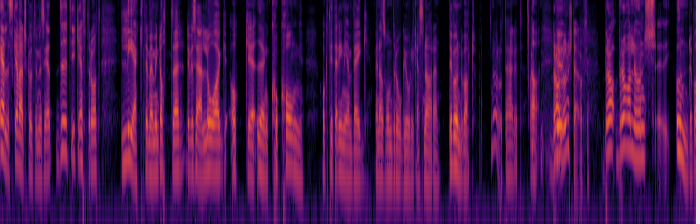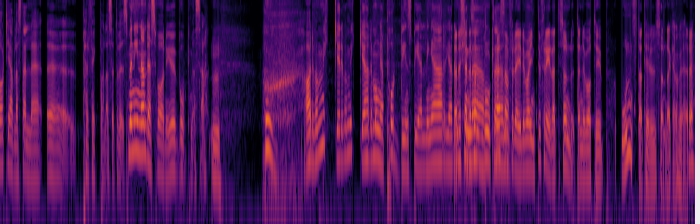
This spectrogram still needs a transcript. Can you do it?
Älskar Världskulturmuseet. Dit gick jag efteråt, lekte med min dotter, det vill säga låg och eh, i en kokong och tittade in i en vägg medan hon drog i olika snören. Det var underbart. Ja, det låter härligt. Ja. Bra Hur- lunch där också. Bra, bra lunch, eh, underbart jävla ställe, eh, perfekt på alla sätt och vis. Men innan dess var det ju bokmässa. Mm. Ja det var mycket, det var mycket, jag hade många poddinspelningar, jag hade Ja, det kändes som möten. bokmässan för dig, det var inte fredag till söndag utan det var typ onsdag till söndag kanske, det?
